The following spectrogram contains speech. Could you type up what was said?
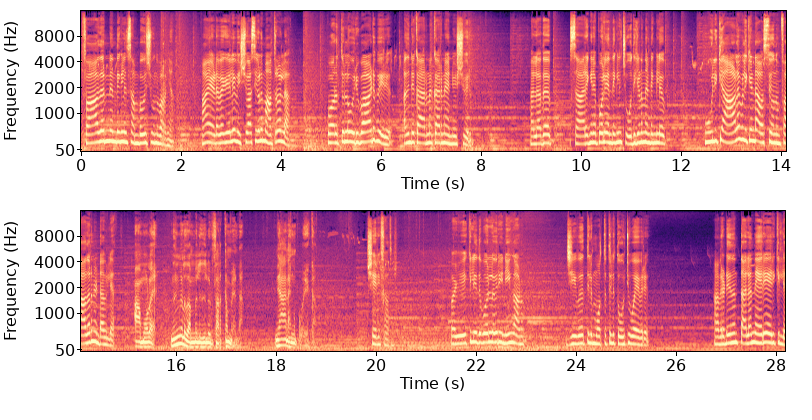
ഫാദറിന് എന്തെങ്കിലും സംഭവിച്ചു എന്ന് പറഞ്ഞാൽ ആ ഇടവകയിലെ വിശ്വാസികൾ മാത്രമല്ല പുറത്തുള്ള ഒരുപാട് പേര് അതിന്റെ കാരണക്കാരനെ അന്വേഷിച്ചു വരും. അല്ലാതെ സാരങ്ങിനെ പോലെ എന്തെങ്കിലും ചോദിക്കണം എന്നുണ്ടെങ്കിൽ കൂലിക്ക് ആളെ വിളിക്കേണ്ട അവസ്ഥയൊന്നും ഫാദറിന് ഉണ്ടാവില്ല. ആ മോളെ നിങ്ങൾ തമ്മിൽ ഇതിലൊരു തർക്കം വേണ്ട. ഞാൻ അങ്ങ് പോയേക്കാം. ശരി ഫാദർ. വഴിവേക്കിൽ ഇതുപോലുള്ളവർ ഇനിയും കാണും. ജീവിതത്തിൽ മൊത്തത്തിൽ തോറ്റുപോയവര്. അവരുടെയൊന്നും തല നേരെയായിരിക്കില്ല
